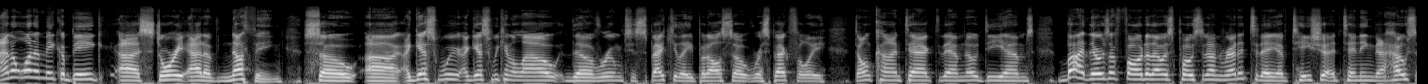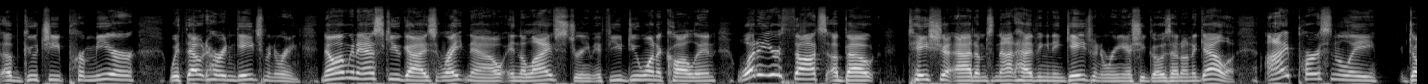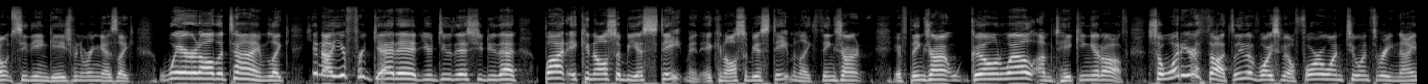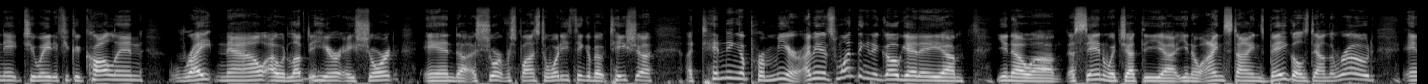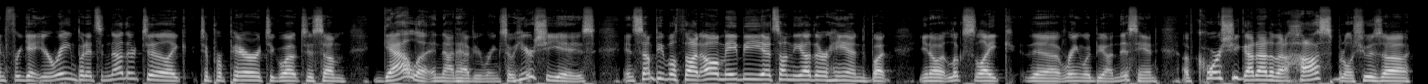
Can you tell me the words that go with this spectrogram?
I don't want to make a big uh, story out of nothing. So uh, I guess we I guess we can allow the room to speculate, but also respectfully, don't contact them, no DMs. But there was a photo that was posted on Reddit today of Tayshia attending the House of Gucci premiere without her engagement ring. Now I'm going to ask you guys right now in the live stream if you do want to call in. What are your thoughts about Tayshia Adams not having an engagement ring as she goes out on a gala? I personally don't see the engagement ring as like wear it all the time. Like, you know, you forget it, you do this, you do that. But it can also be a statement. It can also be a statement like things aren't if things aren't going well, I'm taking it off. So what are your thoughts? Leave a voicemail 401-213-9828. If you could call in right now, I would love to hear a short and uh, a short response to what do you think about Tayshia attending a premiere? I mean, it's one thing to go get a um, you know, uh, a sandwich at the uh, you know, Einstein's Bagels down the road and forget your ring, but it's another to like to prepare to go out to some gala and not have your ring. So here she is, and some people thought, oh, maybe it's on the other hand, but you know, it looks like the ring would be on this hand. Of course, she got out of the hospital. She was uh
